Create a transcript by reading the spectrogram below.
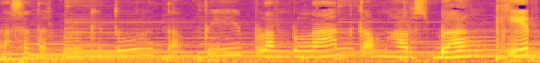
rasa terpuruk itu tapi pelan-pelan kamu harus bangkit.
